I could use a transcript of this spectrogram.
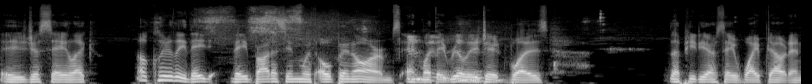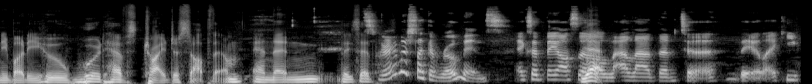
you just say like, "Oh, clearly they they brought us in with open arms," and what they mm-hmm. really did was the PDSA wiped out anybody who would have tried to stop them, and then they said, It's very much like the Romans, except they also Yeah. al- allowed them to. They're like, you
